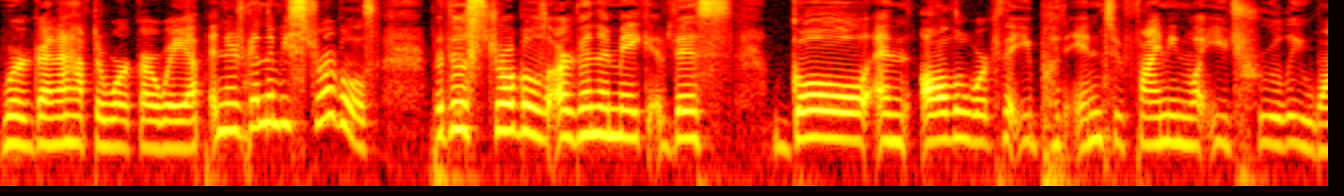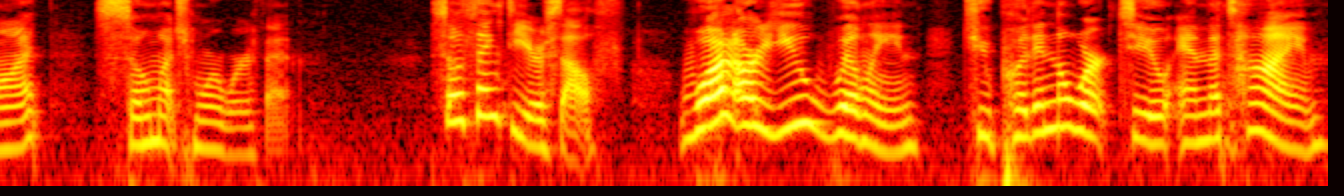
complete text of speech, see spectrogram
We're going to have to work our way up and there's going to be struggles. But those struggles are going to make this goal and all the work that you put into finding what you truly want so much more worth it. So think to yourself what are you willing to put in the work to and the time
